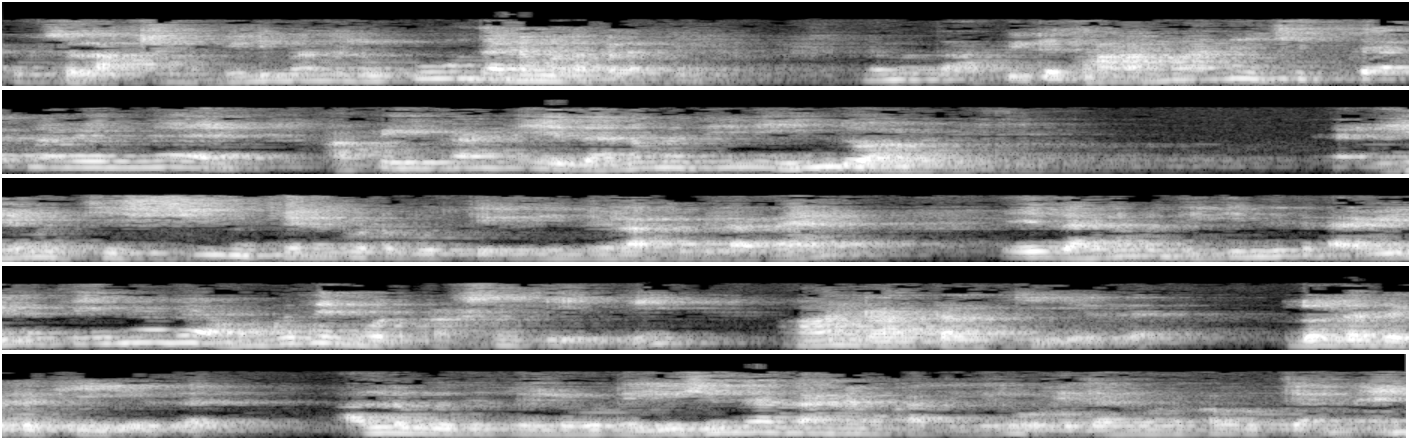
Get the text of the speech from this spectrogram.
කුසල ලක්ෂණ පිළිබඳ ලොකු දැනුම ලබලා තියෙනවා. නමුත් අපිට සාමාන්‍ය චිත්තයක් නැවෙන්නේ අපි හිතන්නේ මේ දැනුම තියෙන Hindu ආගමේ. එහෙම කිසිම කෙනෙකුට බුද්ධි විඳින්න වෙලා තිබිලා නැහැ. ඒ දැනුම දිගින් දිගට ඇවිල්ලා තියෙනවා මොකද මොකට ප්‍රශ්න තියෙන්නේ? ආන් රාත්තල කීයද? ඩොලර් එක කීයද අල්ලුගුදිට ලෝක ටෙලිවිෂන් එක ගන්න මොකද කියලා ඔය දැනුම කවුරුත් කියන්නේ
